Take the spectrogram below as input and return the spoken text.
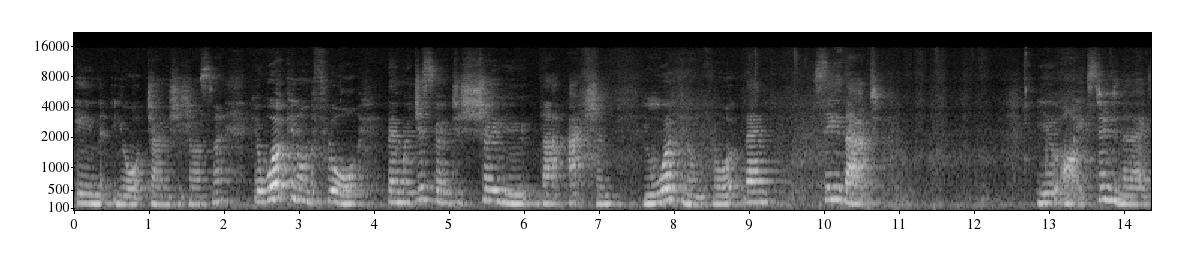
in your Janu Sirsasana. If you're working on the floor, then we're just going to show you that action. You're working on the floor, then see that you are extending the legs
